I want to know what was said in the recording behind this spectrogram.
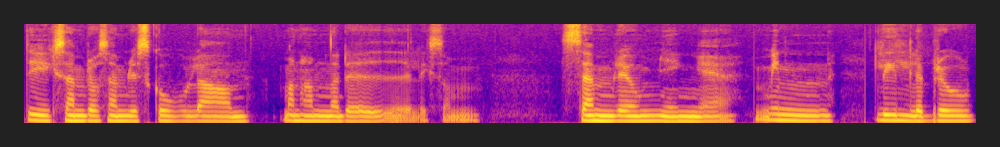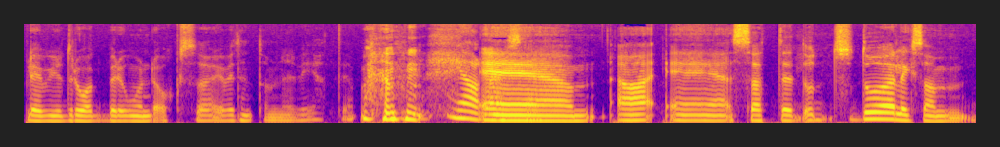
det gick sämre och sämre i skolan. Man hamnade i liksom sämre umgänge. Min lillebror blev ju drogberoende också. Jag vet inte om ni vet det. Men, ja, eh, ja, eh, så att då, så då liksom,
